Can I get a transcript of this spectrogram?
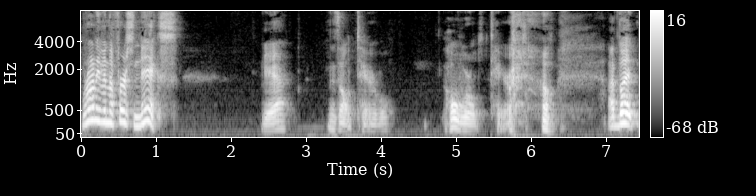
We're not even the first Nicks. Yeah. It's all terrible. The whole world's terrible. I but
